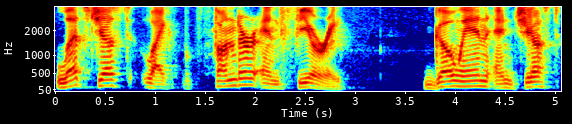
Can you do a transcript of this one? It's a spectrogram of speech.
Let's just like thunder and fury go in and just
